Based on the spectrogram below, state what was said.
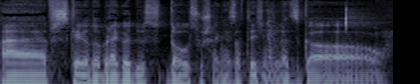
E, wszystkiego dobrego i do usłyszenia za tydzień. Let's go!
